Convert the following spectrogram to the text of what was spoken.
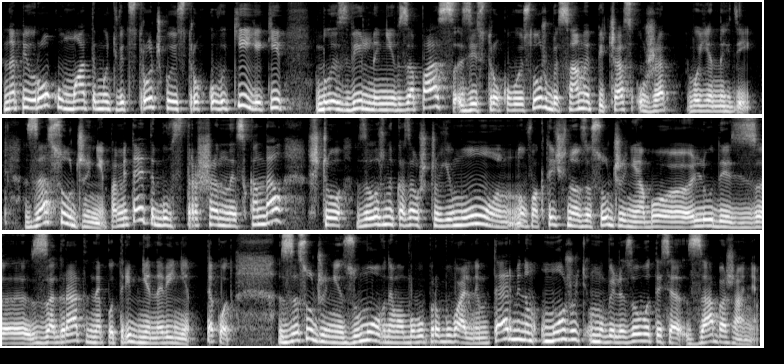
На півроку матимуть відстрочку і строковики, які були звільнені в запас зі строкової служби саме під час уже воєнних дій. Засуджені, пам'ятаєте, був страшенний скандал, що Залужник казав, що йому ну фактично засуджені або люди з з-за не потрібні на війні. Так от засуджені з умовним або випробувальним терміном можуть мобілізовуватися за бажанням.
